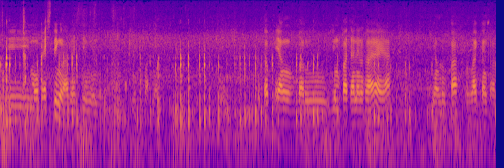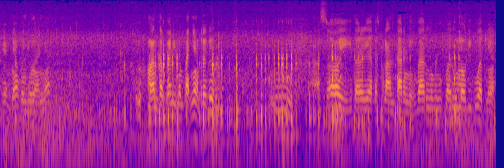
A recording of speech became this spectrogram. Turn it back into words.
Jadi mau casting lah casting ini. Tempatnya. Tetap yang baru jumpa channel saya ya. Jangan lupa like dan subscribe-nya kunjungannya. Uh, mantap kali tempatnya, bro. Uh, asoy kita dari atas pelantar nih, baru baru mau dibuatnya.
